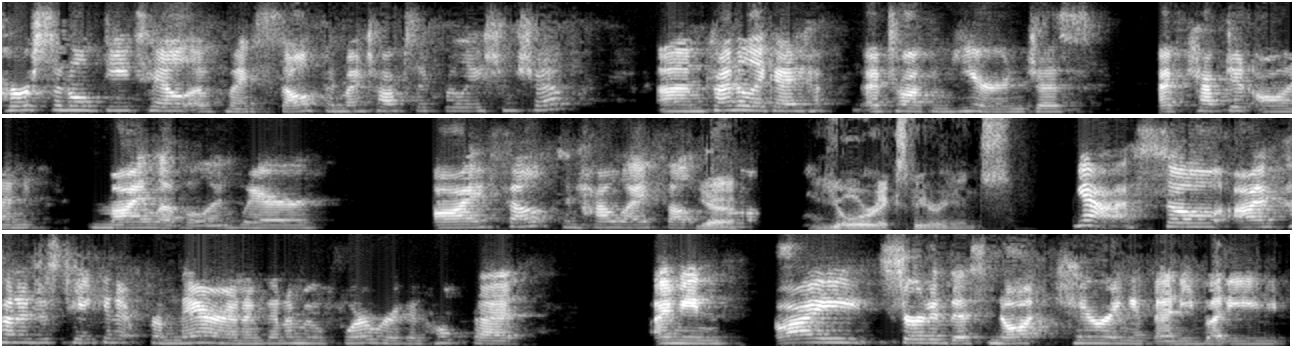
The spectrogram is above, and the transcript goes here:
personal detail of myself and my toxic relationship. Um, kind of like I, I've talked in here, and just I've kept it on my level and where I felt and how I felt. Yeah, your experience. Yeah, so I've kind of just taken it from there, and I'm gonna move forward and hope that. I mean, I started this not caring if anybody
